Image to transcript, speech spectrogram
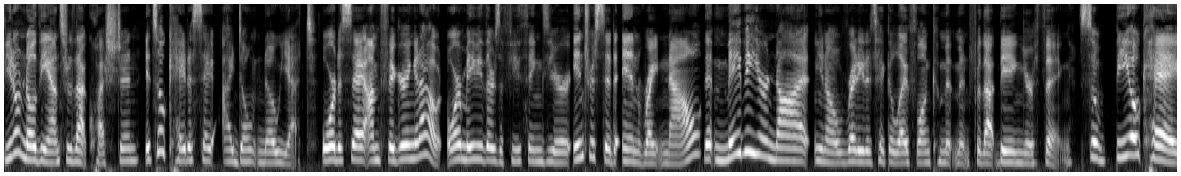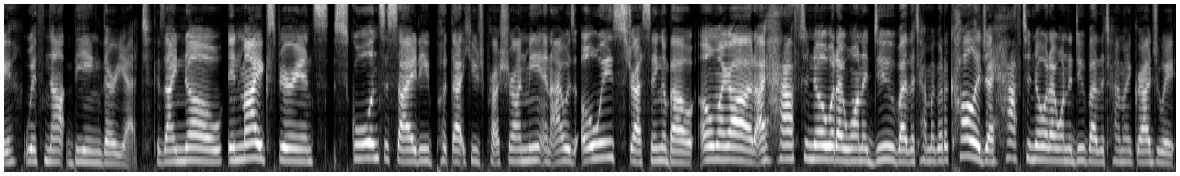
If you don't know the answer to that question, it's okay to say, I don't know yet, or to say, I'm figuring it out. Or maybe there's a few things you're interested in right now that maybe you're not, you know, ready to take a lifelong commitment for that being your thing. So be okay with not being there yet. Because I know in my experience, school and society put that huge pressure on me, and I was always stressing about, oh my God, I have to know what I want to do by the time I go to college. I have to know what I want to do by the time I graduate.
